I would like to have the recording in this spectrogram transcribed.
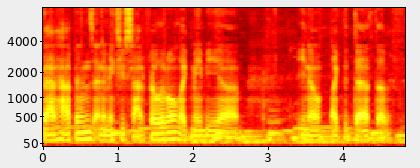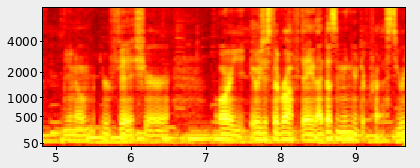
bad happens and it makes you sad for a little, like maybe uh, you know like the death of you know your fish or or it was just a rough day, that doesn't mean you're depressed. You're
